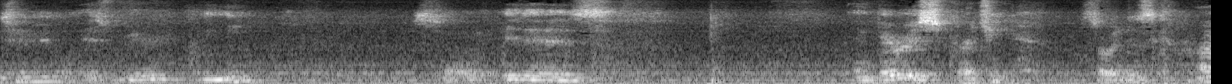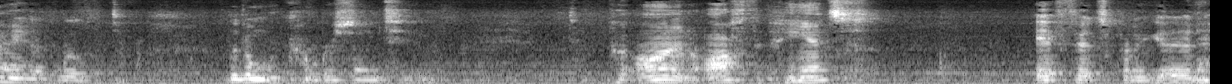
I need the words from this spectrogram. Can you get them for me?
material, is very clean. So it is, and very stretchy. So it is kind of a little, little more cumbersome to, to put on and off the pants. It fits pretty good.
